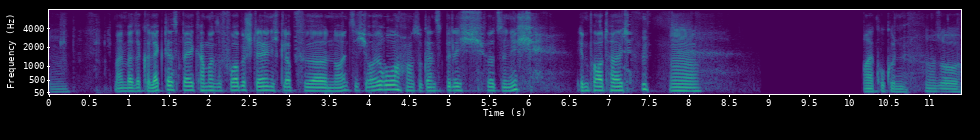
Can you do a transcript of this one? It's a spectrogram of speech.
ich meine, bei der Collectors Bay kann man sie vorbestellen. Ich glaube für 90 Euro. Also ganz billig wird sie nicht. Import halt. Hm. Mal gucken. Also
